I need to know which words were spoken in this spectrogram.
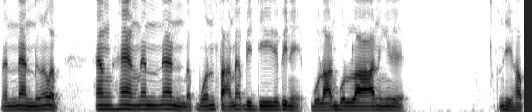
แน่นแน่นๆเนื้อแบบ แห้งแห้งๆแน่นแน่นๆ แบบม้วนสารแบบดีๆเลยพี่นี่โบราณโบราณอย่างนี้เลยนี่ครับ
